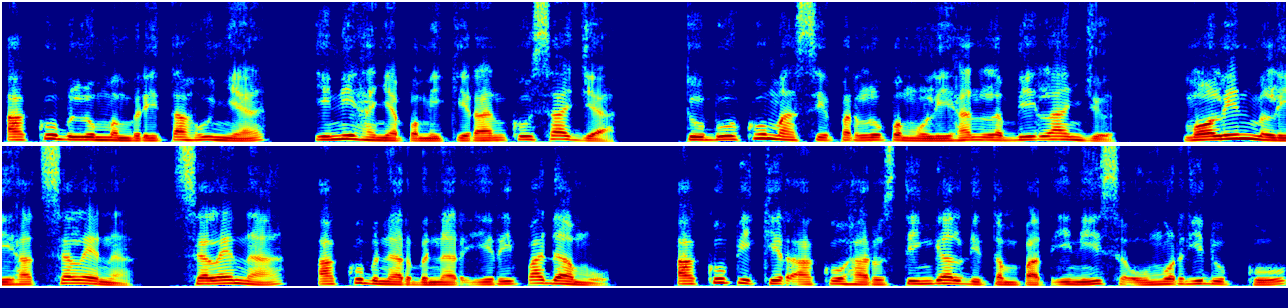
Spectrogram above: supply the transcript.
Aku belum memberitahunya, ini hanya pemikiranku saja. Tubuhku masih perlu pemulihan lebih lanjut. Molin melihat Selena. Selena, aku benar-benar iri padamu. Aku pikir aku harus tinggal di tempat ini seumur hidupku,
